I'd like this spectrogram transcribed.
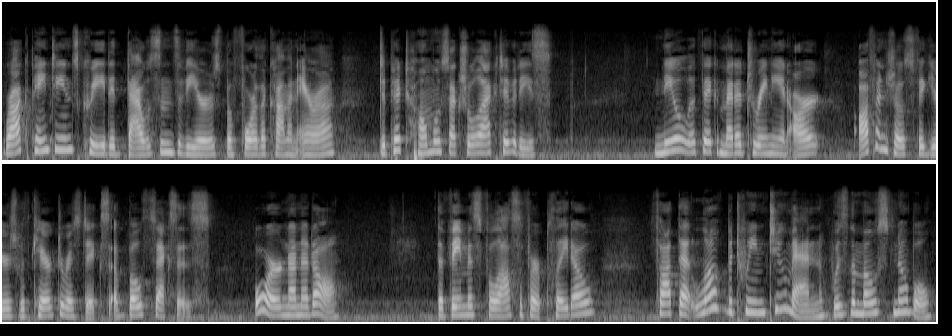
Rock paintings created thousands of years before the Common Era depict homosexual activities. Neolithic Mediterranean art often shows figures with characteristics of both sexes, or none at all. The famous philosopher Plato thought that love between two men was the most noble,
